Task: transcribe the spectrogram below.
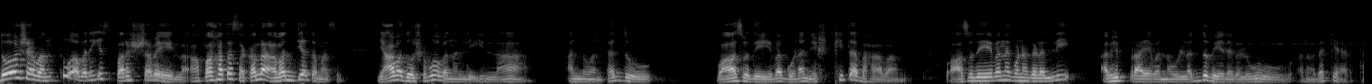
ದೋಷವಂತೂ ಅವನಿಗೆ ಸ್ಪರ್ಶವೇ ಇಲ್ಲ. ಅಪಹತ ಸಕಲ ಅವಧ್ಯ ತಮಸೆ. ಯಾವ ದೋಷವೂ ಅವನಲ್ಲಿ ಇಲ್ಲ ಅನ್ನುವಂಥದ್ದು ವಾಸುದೇವ ಗುಣ ನಿಷ್ಠಿತ ಭಾವ. ವಾಸುದೇವನ ಗುಣಗಳಲ್ಲಿ ಅಭಿಪ್ರಾಯವನ್ನು ಉಳ್ಳದ್ದು ವೇದಗಳು ಅನ್ನೋದಕ್ಕೆ ಅರ್ಥ.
